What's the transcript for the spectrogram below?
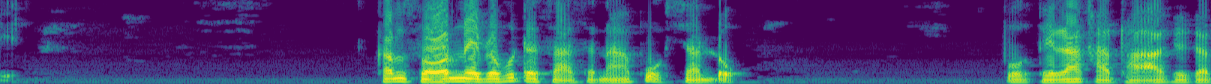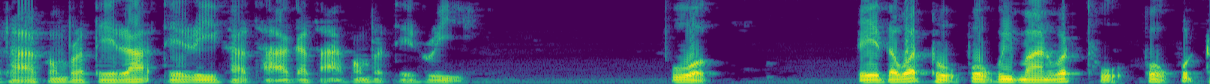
ดีตคำสอนในพระพุทธศาสนาพวกชาดก พวกเทระคาถาคือคาถาของพระเทระเทรีคาถาคาถาของพระเทรี พวกเปตวัตถุ พวกวิมานวัตถุ พวกพุทธ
